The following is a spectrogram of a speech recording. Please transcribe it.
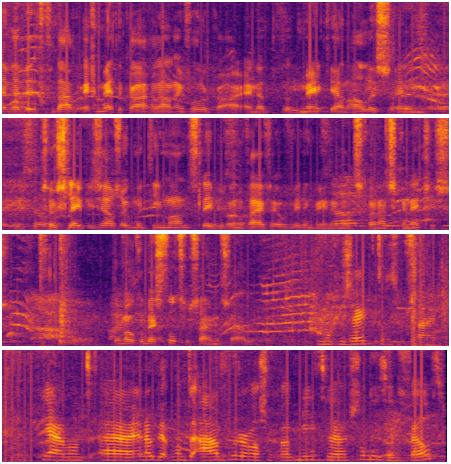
en we hebben het vandaag ook echt met elkaar gedaan en voor elkaar. En dat, dat merk je aan alles. En zo sleep je zelfs ook met 10 man, sleep je gewoon een vijfde overwinning binnen. En dat is gewoon hartstikke netjes. Eh, daar mogen we best trots op zijn met z'n allen. Daar mag je zeker trots op zijn. Ja, want, eh, en ook de, want de aanvoerder was er ook niet, stond niet in het veld.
